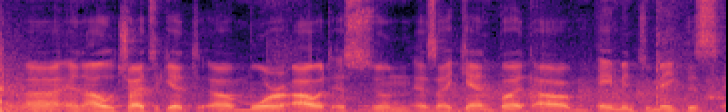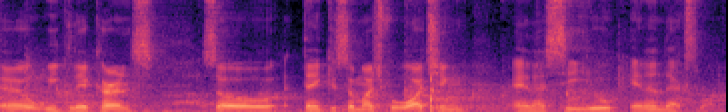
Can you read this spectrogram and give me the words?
uh, and I will try to get uh, more out as soon as I can. But I'm aiming to make this a weekly occurrence. So thank you so much for watching, and I see you in the next one.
